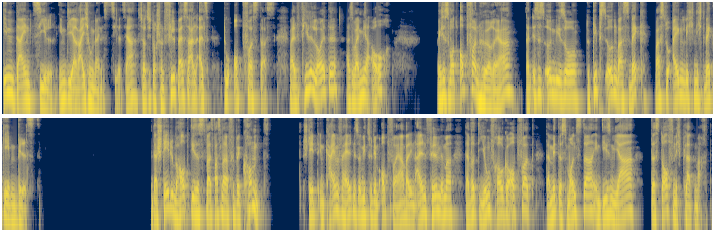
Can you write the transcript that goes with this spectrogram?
in dein Ziel, in die Erreichung deines Ziels, ja. Es hört sich doch schon viel besser an, als du opferst das. Weil viele Leute, also bei mir auch, wenn ich das Wort opfern höre, ja, dann ist es irgendwie so, du gibst irgendwas weg, was du eigentlich nicht weggeben willst. Da steht überhaupt dieses, was, was man dafür bekommt, steht in keinem Verhältnis irgendwie zu dem Opfer, ja, weil in allen Filmen immer, da wird die Jungfrau geopfert, damit das Monster in diesem Jahr das Dorf nicht platt macht.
